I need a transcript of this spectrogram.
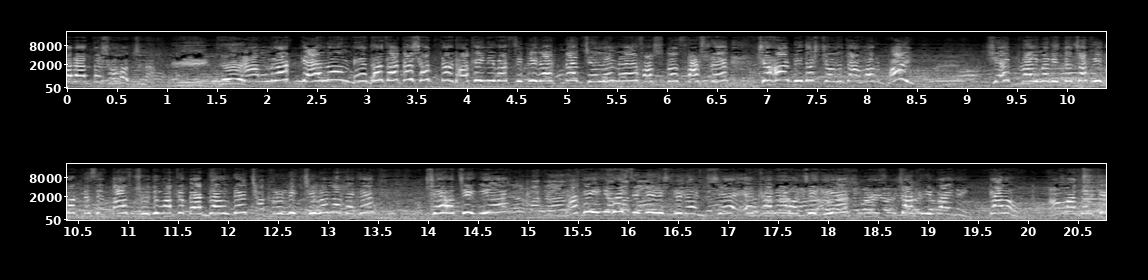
করা এত সহজ না। আমরা কেন মেধা থাকা সত্ত্বেও ঢাকা ইউনিভার্সিটির একটা ছেলে মেয়ে ফার্স্ট ক্লাস ফার্স্টে সে হয় বিদেশ চলে আমার ভাই প্রাইমারিতে চাকরি করতেছে, তার শুধুমাত্র ব্যাকগ্রাউন্ডে ছাত্রলীগ ছিল না দেখে সে হচ্ছে গিয়ে ইউনিভার্সিটির স্টুডেন্ট সে এখানে হচ্ছে গিয়ে চাকরি পায় নাই। কেন? আমাদেরকে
